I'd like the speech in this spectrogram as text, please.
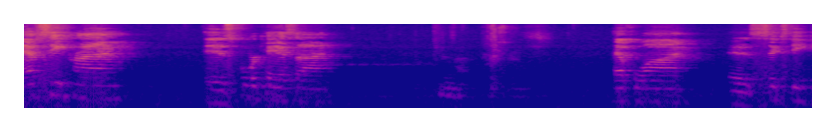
FC prime is four KSI. FY is sixty.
